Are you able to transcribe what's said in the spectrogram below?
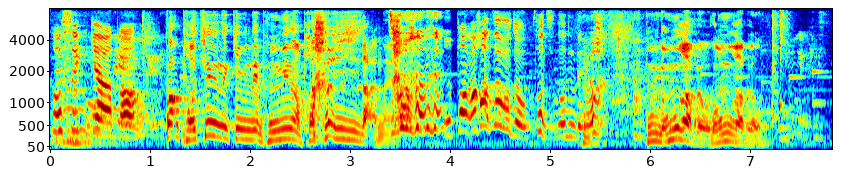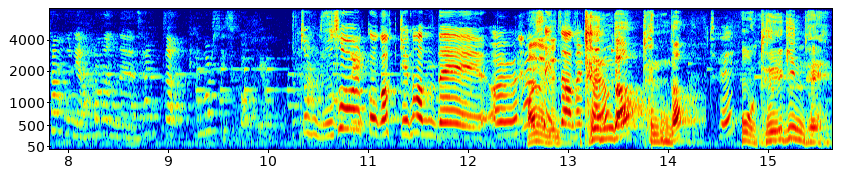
어 신기하다. 꽉 버티는 느낌인데 봄이는 버텨지지도 않아요. 오빠가 하자마자 엎어지던데요. 봄 너무 가벼워. 너무 가벼워. 몸무게 비슷한 분이랑 하면은 살짝 해볼 수 있을 것 같아요. 좀 무서울 것 같긴 한데 할수 아니, 있지 않을까요? 된다? 된다? 돼? 어 되긴 돼.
